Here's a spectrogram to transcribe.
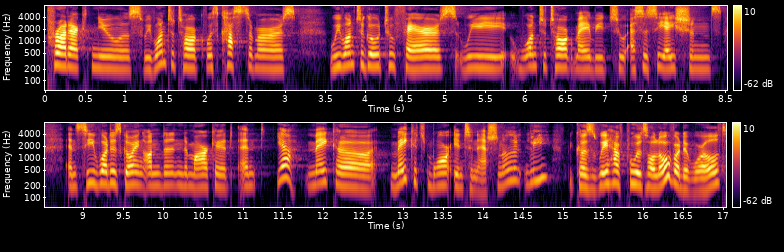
product news. We want to talk with customers. We want to go to fairs. We want to talk maybe to associations and see what is going on in the market. And yeah make a make it more internationally because we have pools all over the world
